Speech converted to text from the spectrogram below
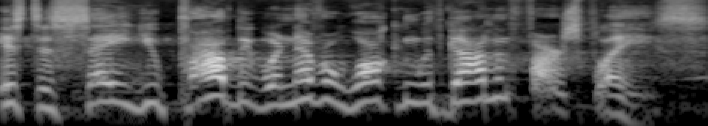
is to say you probably were never walking with God in the first place.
